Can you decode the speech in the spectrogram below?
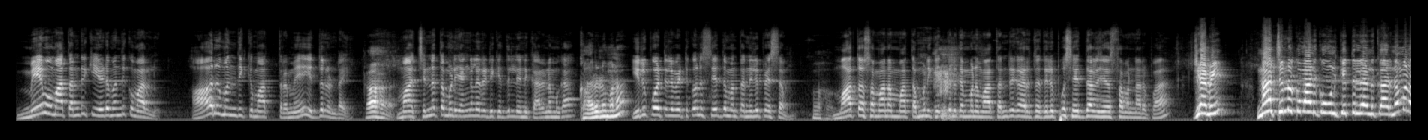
మేము మా తండ్రికి ఏడు మంది కుమారులు. ఆరు మందికి మాత్రమే ఎద్దులుండాయి. మా చిన్న తమ్ముడు ఎంగలరెడ్డికి ఎద్దులు లేని కారణముగా కారణమనా? ఇరుపోటీలు పెట్టుకొని సేద్యమంతా నిలిపేశాం. మాతో సమానం మా తమ్మునికి ఎద్దులు తెమ్మని మా తండ్రి గారితో తెలుపు సేద్యాలు చేస్తామన్నారుపా జేమి నా చిన్న కుమారుకు ఉనికి లేని కారణమున?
